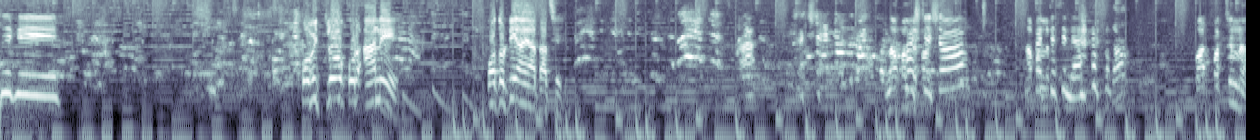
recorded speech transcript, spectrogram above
বিবি পবিত্র কোরআনে কতটি আয়াত আছে? পাচ্ছেন না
